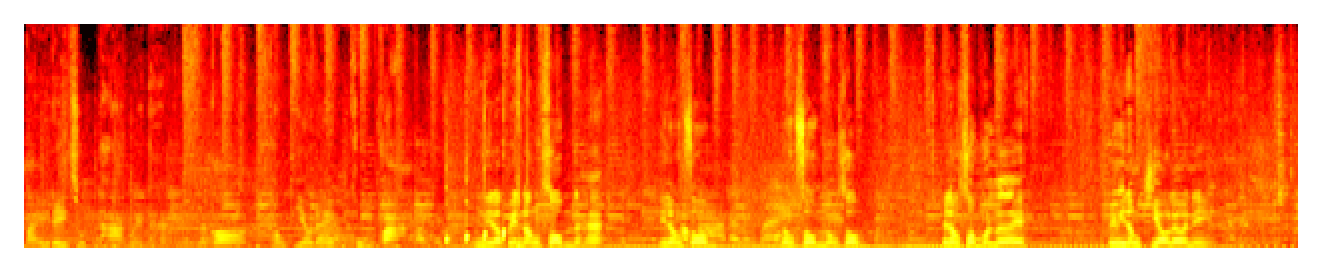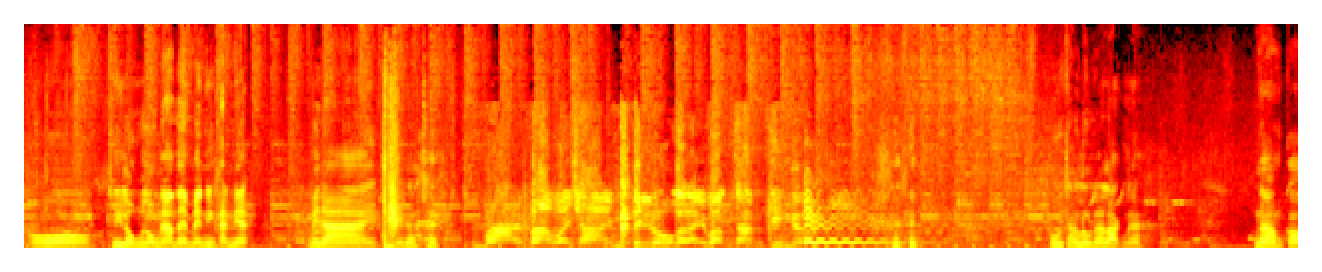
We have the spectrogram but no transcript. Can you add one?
ไปได้สุดทางเลยนะฮะ แล้วก็ท่องเที่ยวได้คุ้มกว่านี่เราเป็นน้องส้มนะฮะ นี่น้องส้ม น้องส้ม น้องส้ม เป็นน้องส้มหมดเลย ไม่มีน้องเขียวเลยวันนี้ โอ้นี่ลงลงน้ำได้ไหมนี่คันเนี้ยไม่ได้ไม่ได้ บ้าหรือเปล่าวะชายมึงเป็นโรคอะไรวะมึงถามจริงเหรออุ้ยทางลงน่ารักนะ น้ำก็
